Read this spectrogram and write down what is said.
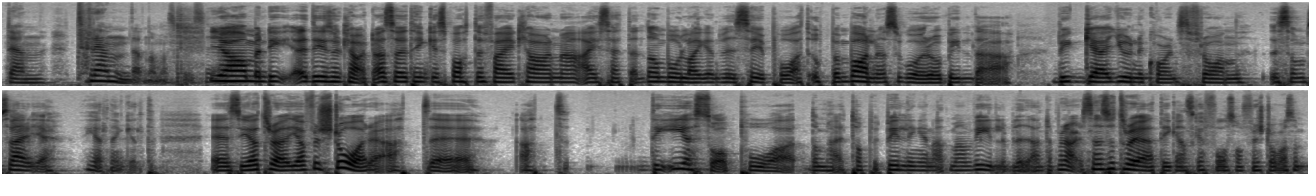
den trenden om man ska säga. Ja men det, det, är såklart, alltså jag tänker Spotify, Klarna, iSettle, de bolagen visar ju på att uppenbarligen så går det att bilda, bygga unicorns från som Sverige helt enkelt. Eh, så jag tror att jag förstår att, eh, att det är så på de här topputbildningarna att man vill bli entreprenör. Sen så tror jag att det är ganska få som förstår vad, som,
